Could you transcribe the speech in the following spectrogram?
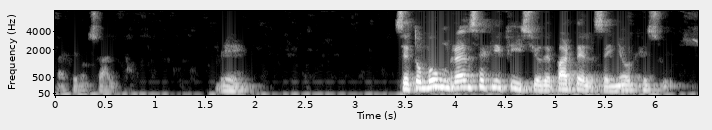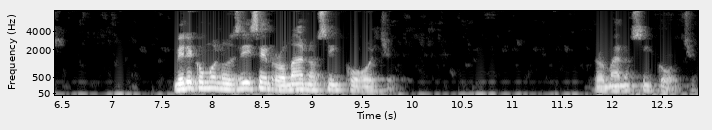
la que nos salva. Se tomó un gran sacrificio de parte del Señor Jesús. Mire cómo nos dice en Romanos 5.8. Romanos 5.8.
